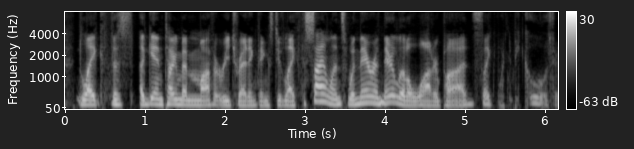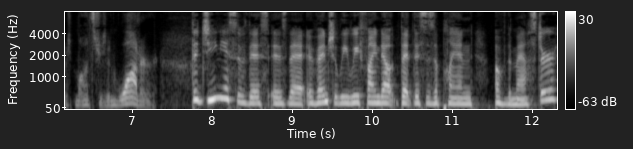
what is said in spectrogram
like this again, talking about Moffat retreading things too, like the silence when they're in their little water pods. Like, wouldn't it be cool if there's monsters in water? The genius of this is that eventually we find out that this is a plan of the master,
